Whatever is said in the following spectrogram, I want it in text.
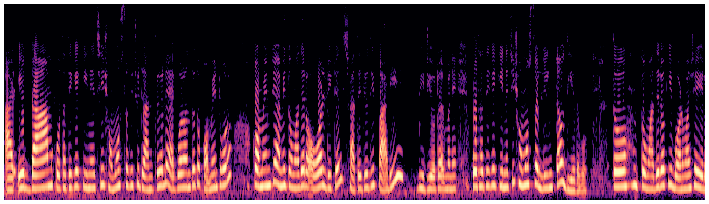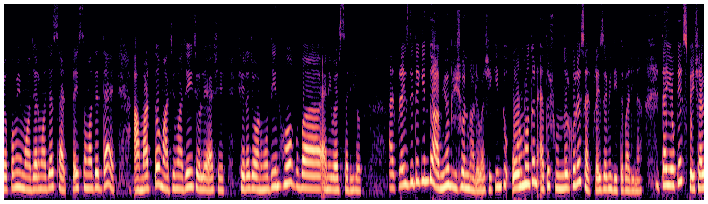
আর এর দাম কোথা থেকে কিনেছি সমস্ত কিছু জানতে হলে একবার অন্তত কমেন্ট করো। কমেন্টে আমি তোমাদের অল ডিটেলস সাথে যদি পারি ভিডিওটার মানে কোথা থেকে কিনেছি সমস্ত লিঙ্কটাও দিয়ে দেবো। তো তোমাদেরও কি বরমাসে এরকমই মজার মজার সারপ্রাইজ তোমাদের দেয়? আমার তো মাঝে মাঝেই চলে আসে। সেটা জন্মদিন হোক বা অ্যানিভার্সারি হোক। সারপ্রাইজ দিতে কিন্তু আমিও ভীষণ ভালোবাসি, কিন্তু ওর মতন এত সুন্দর করে সারপ্রাইজ আমি দিতে পারি না। তাই ওকে স্পেশাল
